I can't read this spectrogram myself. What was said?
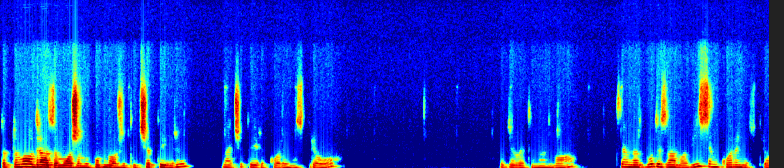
Тобто ми одразу можемо помножити 4 на 4 корінь з 3, поділити на 2. Це в нас буде з вами 8 коренів з 3.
